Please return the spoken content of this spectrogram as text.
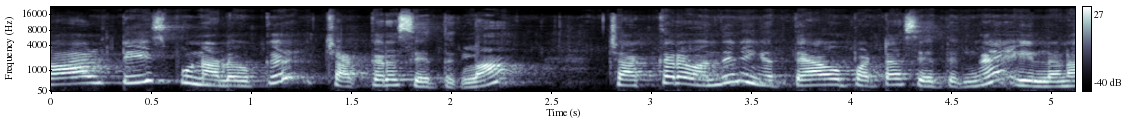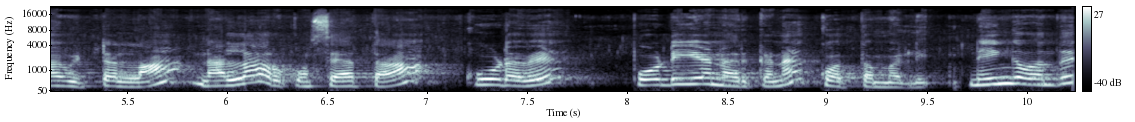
கால் டீஸ்பூன் அளவுக்கு சர்க்கரை சேர்த்துக்கலாம். சர்க்கரை வந்து நீங்கள் தேவைப்பட்டால் சேர்த்துக்குங்க இல்லைனா விட்டுடலாம். நல்லாயிருக்கும் சேர்த்தா. கூடவே பொடியாக நறுக்கின கொத்தமல்லி. நீங்கள் வந்து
